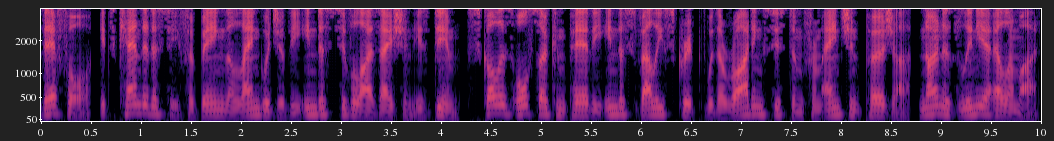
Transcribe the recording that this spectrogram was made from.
Therefore, its candidacy for being the language of the Indus civilization is dim. Scholars also compare the Indus Valley script with a writing system from ancient Persia, known as Linear Elamite.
